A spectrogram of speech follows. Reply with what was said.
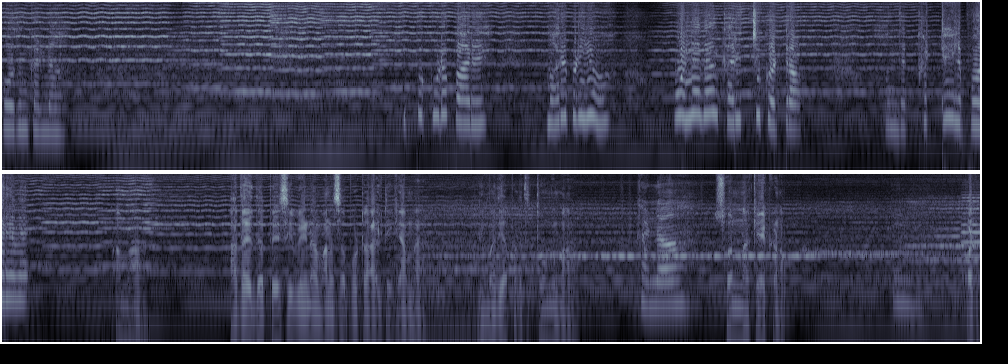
போதும் கண்ணா. இப்ப கூட பாரு மறுபடியும் உன்னதான் கரிச்சு கொட்டுறான். அந்த கட்டையில போறவன். அம்மா அதை இதை பேசி வீணா மனசை போட்டு அழட்டிக்காம நிம்மதியா படுத்து தூங்குமா? கண்ணா. சொன்னா கேட்கணும். படு.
